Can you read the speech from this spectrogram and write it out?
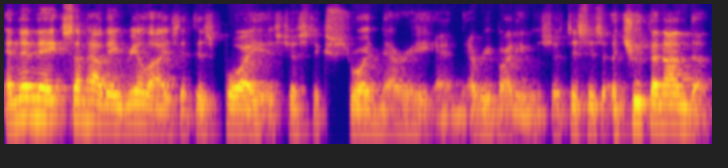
and then they somehow they realized that this boy is just extraordinary, and everybody was just this is Achyutananda.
